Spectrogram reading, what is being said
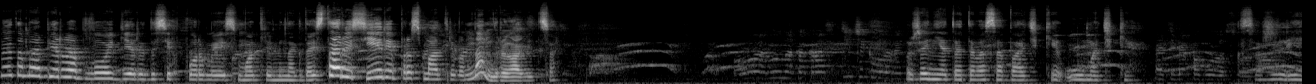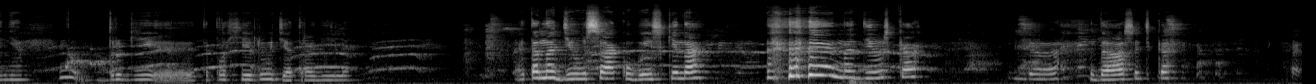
Ну, это моя первая блогер, и до сих пор мы ее смотрим иногда. И старые серии просматриваем, нам нравится. Уже нет этого собачки, умочки, к сожалению. Ну, другие, э, это плохие люди отравили. Это Надюша Кубышкина. Надюшка. Да, Дашечка. Так,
